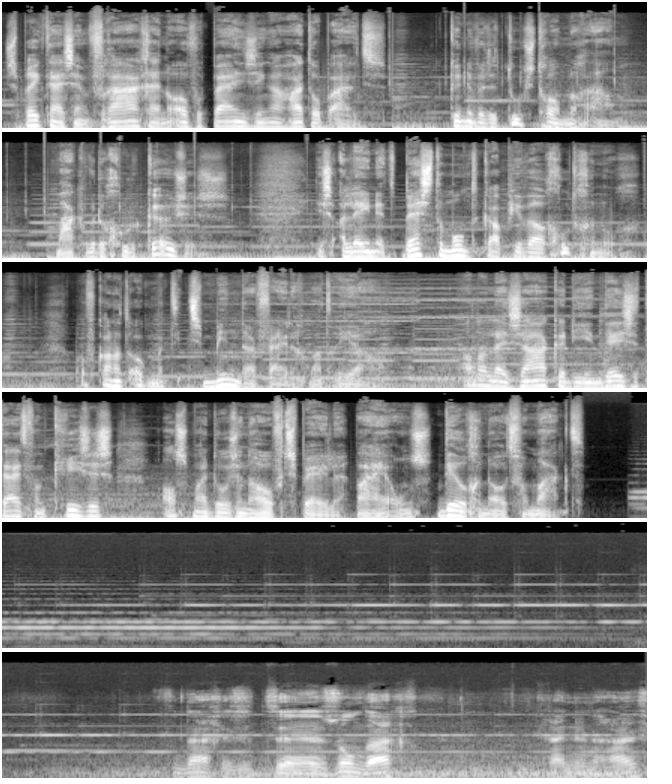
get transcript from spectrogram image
spreekt hij zijn vragen en overpeinzingen hardop uit. Kunnen we de toestroom nog aan? Maken we de goede keuzes? Is alleen het beste mondkapje wel goed genoeg? Of kan het ook met iets minder veilig materiaal? Allerlei zaken die in deze tijd van crisis alsmaar door zijn hoofd spelen, waar hij ons deelgenoot van maakt. Vandaag is het uh, zondag. Ik rijd nu naar huis.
